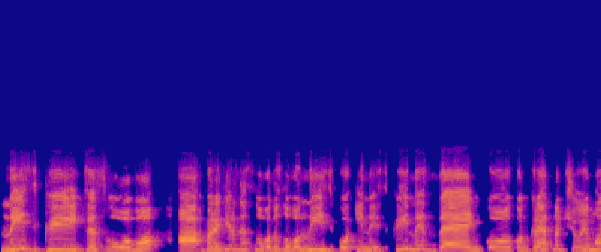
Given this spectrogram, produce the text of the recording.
Низький це слово, а перевірне слово до слова низько і низький, низенько. Конкретно чуємо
